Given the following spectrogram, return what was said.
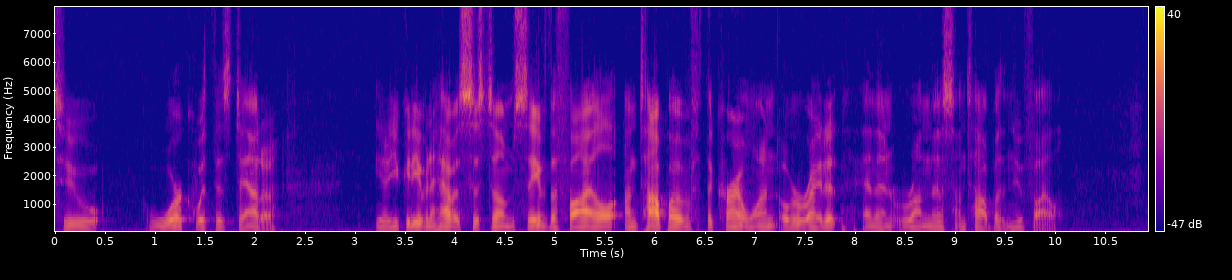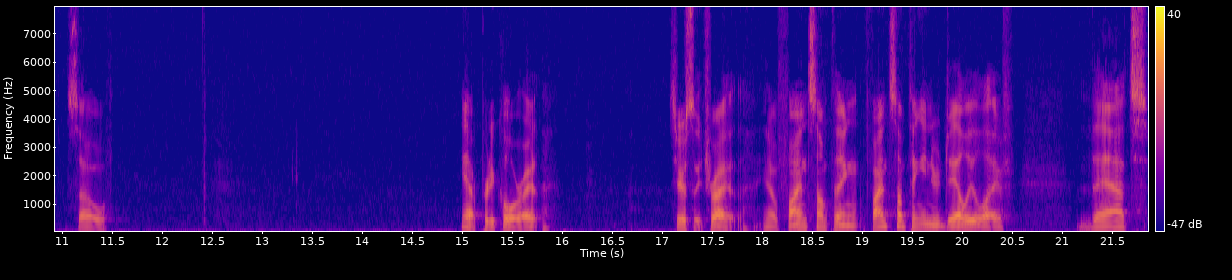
to work with this data. You know you could even have a system save the file on top of the current one overwrite it and then run this on top of the new file. So yeah pretty cool right seriously try it. You know find something find something in your daily life that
